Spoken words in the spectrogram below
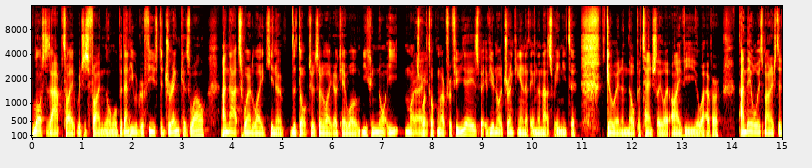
lost his appetite which is fine and normal but then he would refuse to drink as well. And that's where like you know the doctors are like okay well you can not eat much we're talking about for a few days but if you're not drinking anything then that's where you need to go in and they'll potentially like iv or whatever. And they always manage to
